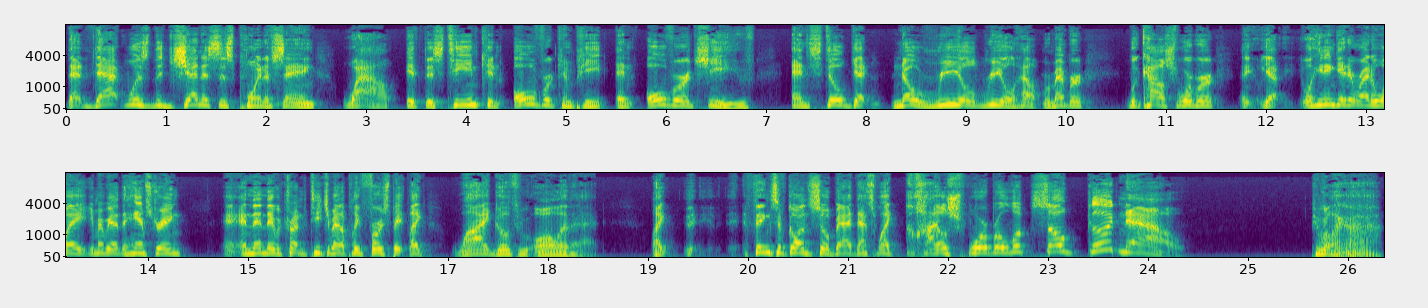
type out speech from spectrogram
that that was the genesis point of saying, wow, if this team can overcompete and overachieve and still get no real, real help. Remember with Kyle Schwarber, eh, yeah, well, he didn't get it right away. You remember he had the hamstring, and then they were trying to teach him how to play first base. Like, why go through all of that? Like, things have gone so bad. That's why Kyle Schwarber looks so good now. People are like, ah.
